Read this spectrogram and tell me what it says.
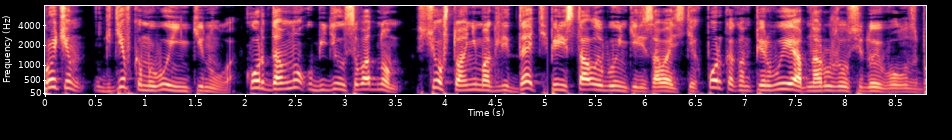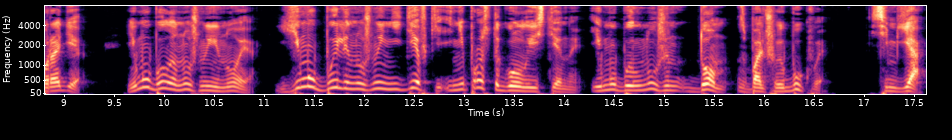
Впрочем, к девкам его и не тянуло. Корт давно убедился в одном. Все, что они могли дать, перестало его интересовать с тех пор, как он впервые обнаружил седой волос в бороде. Ему было нужно иное. Ему были нужны не девки и не просто голые стены. Ему был нужен дом с большой буквы. Семья.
